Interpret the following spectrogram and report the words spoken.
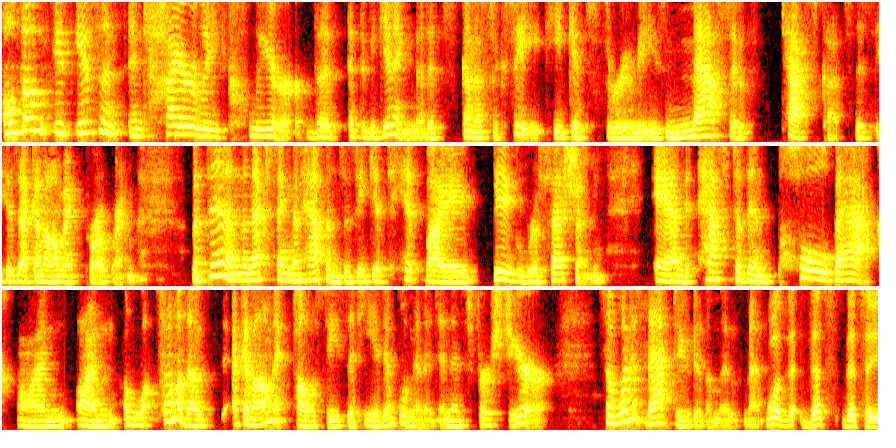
Although it isn't entirely clear that at the beginning that it's going to succeed, he gets through these massive tax cuts, this, his economic program. But then the next thing that happens is he gets hit by a big recession and has to then pull back on on lot, some of the economic policies that he had implemented in his first year. So what does that do to the movement? Well, th- that's that's a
